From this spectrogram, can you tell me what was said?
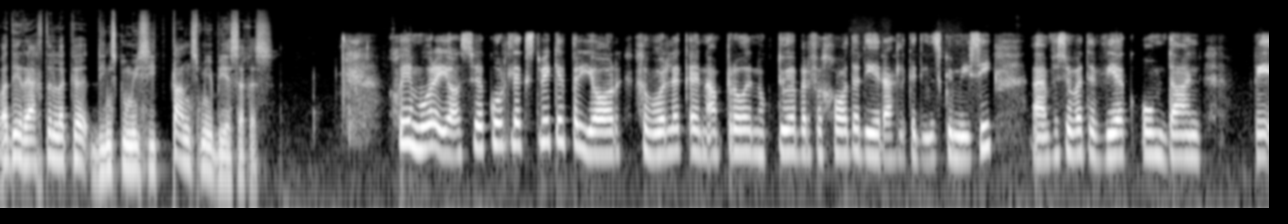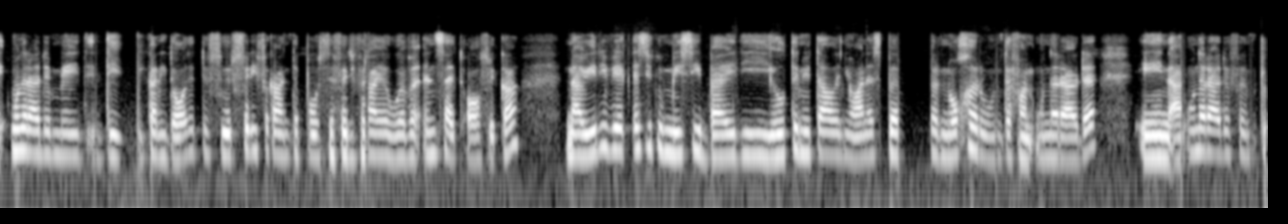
wat die regterlike dienskommissie tans mee besig is? Goeiemôre. Ja, so kortliks twee keer per jaar, gewoonlik in April en Oktober vergader die regtelike dienskommissie um, vir so wat 'n week om dan onderhoude met die, die kandidaate te voer vir die vakante poste vir die vrye howe in Suid-Afrika. Nou hierdie week is die kommissie by die Hilton Hotel in Johannesburg vir nog 'n ronde van onderhoude en uh, onderhoude vind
